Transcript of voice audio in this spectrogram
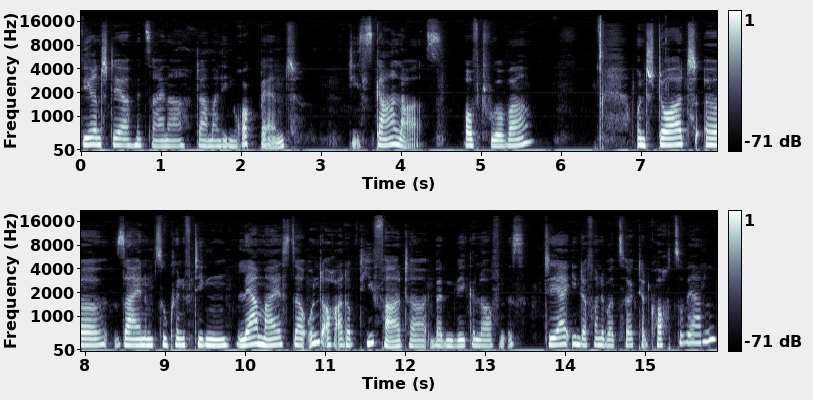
während der mit seiner damaligen Rockband, die Scalas, auf Tour war und dort äh, seinem zukünftigen Lehrmeister und auch Adoptivvater über den Weg gelaufen ist, der ihn davon überzeugt hat, Koch zu werden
